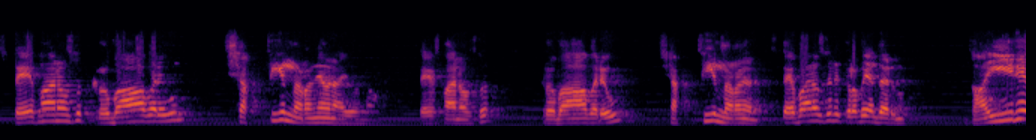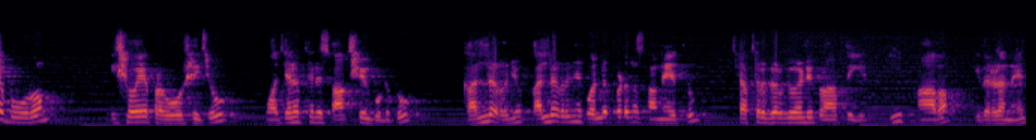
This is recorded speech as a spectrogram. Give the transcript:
സ്റ്റേഫാനോസ് കൃപാപരവും ശക്തിയും നിറഞ്ഞവനായി വന്നു സ്റ്റേഫാനോസ് കൃപാവരവും ശക്തിയും നിറഞ്ഞവൻ സ്തേഫാനോസിന്റെ കൃപ എന്തായിരുന്നു? ധൈര്യപൂർവം ഈശോയെ പ്രഘോഷിച്ചു വചനത്തിന് സാക്ഷ്യം കൊടുത്തു കല്ലെറിഞ്ഞു കല്ലെറിഞ്ഞ് കൊല്ലപ്പെടുന്ന സമയത്തും ശത്രുക്കൾക്ക് വേണ്ടി പ്രാർത്ഥിക്കും ഈ പാപം ഇവരുടെ മേൽ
